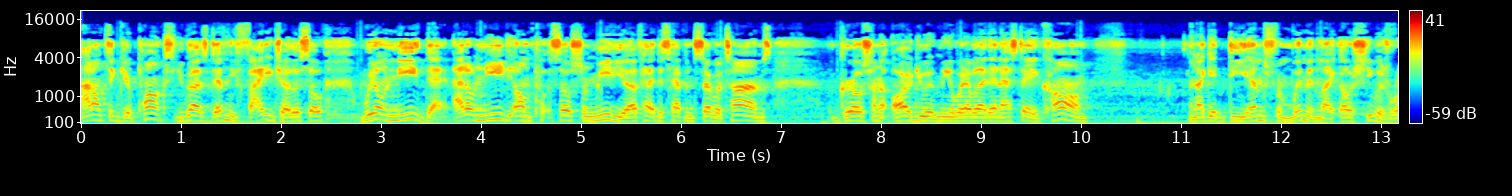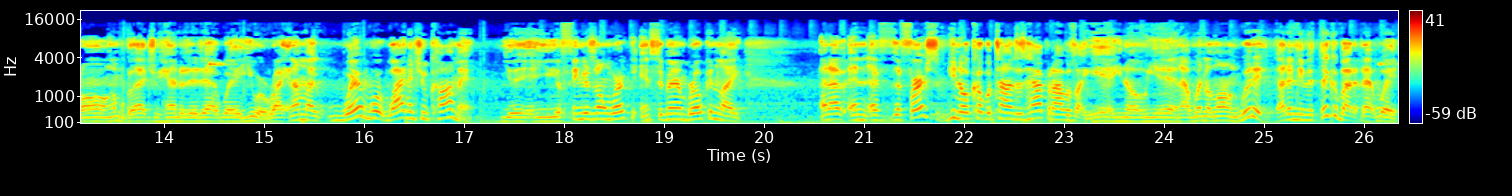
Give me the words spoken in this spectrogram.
I don't think you're punks. You guys definitely fight each other, so we don't need that. I don't need um, on social media. I've had this happen several times. Girls trying to argue with me or whatever like that, and I stay calm. And I get DMs from women like, "Oh, she was wrong. I'm glad you handled it that way. You were right." And I'm like, "Where? where why didn't you comment? Your, your fingers don't work. Instagram broken. Like." And I and the first, you know, a couple times this happened, I was like, yeah, you know, yeah, and I went along with it. I didn't even think about it that way.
